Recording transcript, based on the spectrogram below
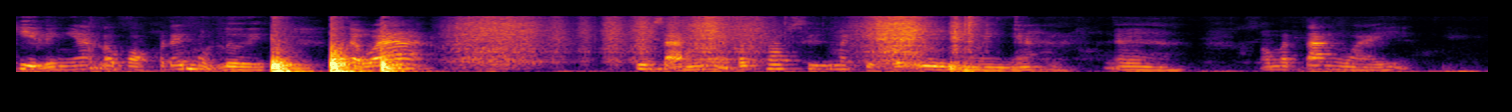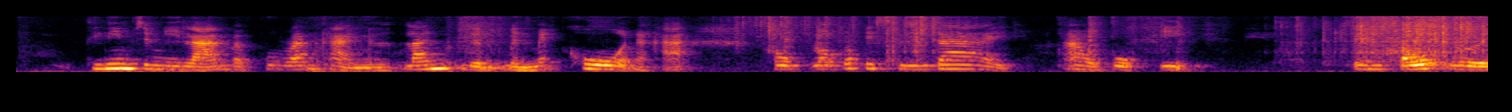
ขีดอะไรเงี้ยเราบอกเขาได้หมดเลย แต่ว่าคุณสามีเนี่ยก็ชอบซื้อมาเก็บไว้เองอะไรเงี้ยค่ะเออเอามาตั้งไว้ ที่นี่มันจะมีร้านแบบพวกร้านขายเหมือนร้านเหมือนเหมือนแมคโครนะคะเขาเราก็ไปซื้อได้อ้าวปลูกอีก เป็นโต๊ะเลย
